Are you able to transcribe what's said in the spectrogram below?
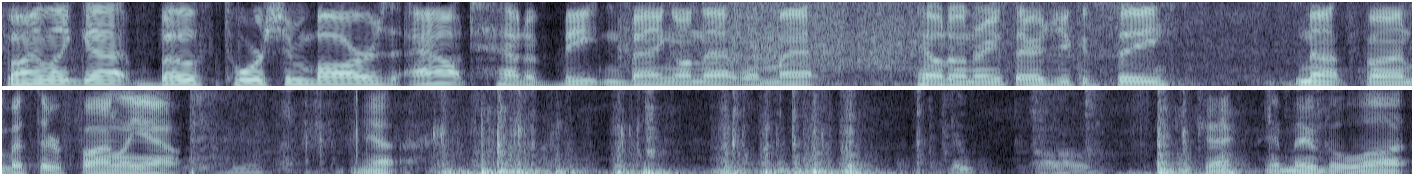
Finally got both torsion bars out. Had a beat and bang on that while Matt held underneath there, as you can see. Not fun, but they're finally out. Yeah. Oh. Okay, it moved a lot.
